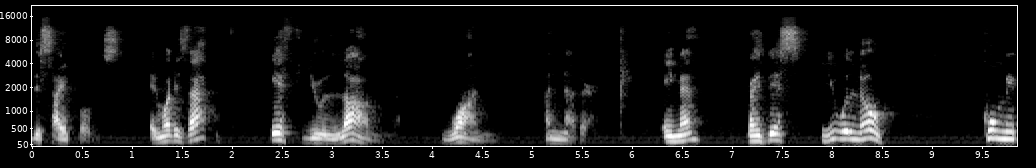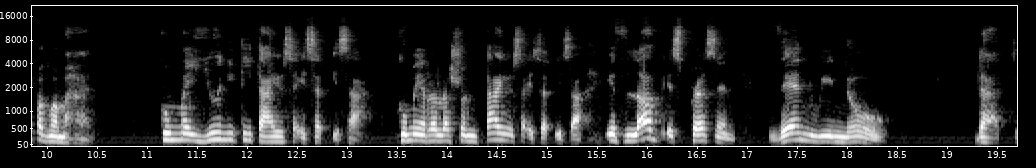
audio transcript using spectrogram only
disciples. And what is that? If you love one another. Amen? By this, you will know kung may pagmamahal, kung may unity tayo sa isa't isa, kung may relasyon tayo sa isa't isa. If love is present, then we know that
